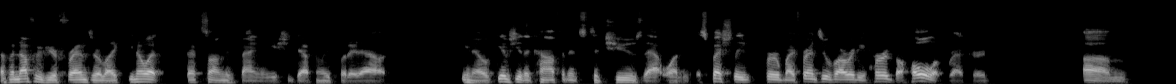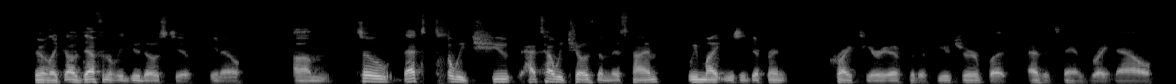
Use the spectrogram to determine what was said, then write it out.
if enough of your friends are like, you know what, that song is banging, you should definitely put it out. You know, it gives you the confidence to choose that one, especially for my friends who've already heard the whole record. Um, they're like, oh, definitely do those two. You know, um, so that's how we choose. That's how we chose them this time. We might use a different criteria for the future, but as it stands right now,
